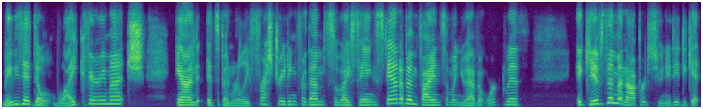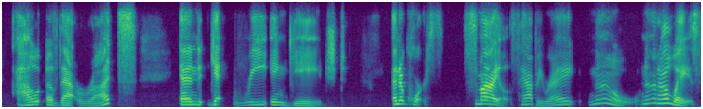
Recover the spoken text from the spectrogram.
maybe they don't like very much and it's been really frustrating for them. So by saying stand up and find someone you haven't worked with, it gives them an opportunity to get out of that rut and get re engaged. And of course, smiles. Happy, right? No, not always.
